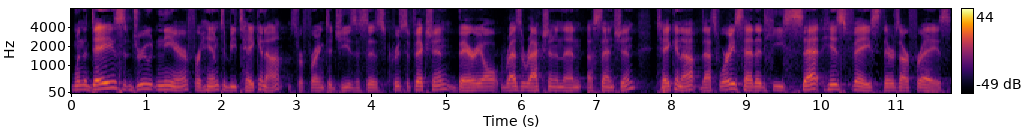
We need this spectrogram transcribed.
When the days drew near for him to be taken up, it's referring to Jesus' crucifixion, burial, resurrection, and then ascension. Taken up, that's where he's headed. He set his face, there's our phrase,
